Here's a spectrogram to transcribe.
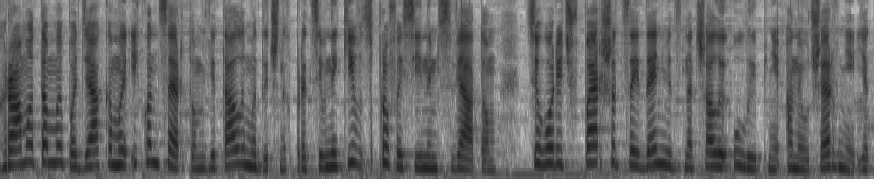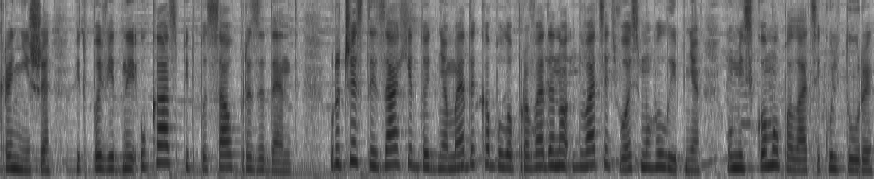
Грамотами, подяками і концертом вітали медичних працівників з професійним святом. Цьогоріч вперше цей день відзначали у липні, а не у червні, як раніше. Відповідний указ підписав президент. Урочистий захід до Дня медика було проведено 28 липня у міському палаці культури.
